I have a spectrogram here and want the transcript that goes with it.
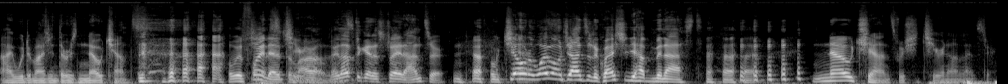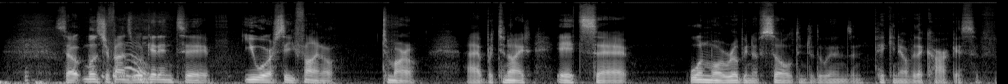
I would imagine there is no chance. we'll find out tomorrow. We'll have to get a straight answer. no Jonah, chance. why won't you answer the question you haven't been asked? no chance was she cheering on Leinster. So Munster fans we'll get into URC final tomorrow, uh, but tonight it's uh, one more rubbing of salt into the wounds and picking over the carcass of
